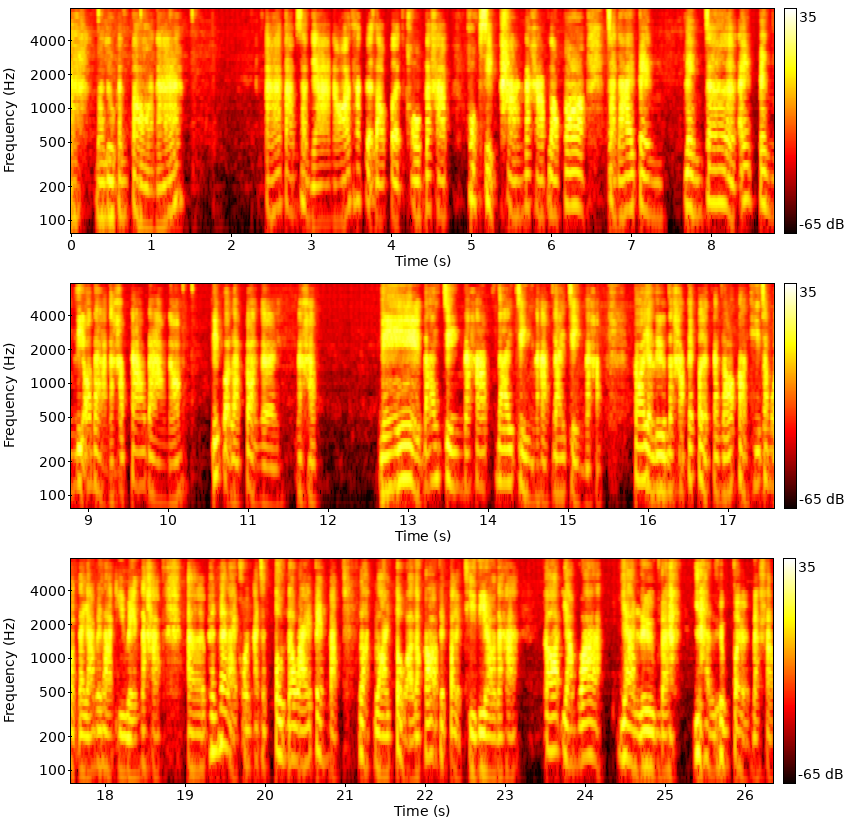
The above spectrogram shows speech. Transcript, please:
อะมาดูกันต่อนะ อ่าตามสัญญาเนาะถ้าเกิดเราเปิดครบนะครับ 60 ครั้งนะครับ เราก็จะได้เป็นเลนเจอร์ไอ้เป็นลีโอนาร์ดนะครับ 9 ดาวเนาะรีบกดรับก่อนเลยนะครับ นี่ได้จริงนะครับ ได้จริงนะครับ ได้จริงนะครับ ก็อย่าลืมนะครับ ไปเปิดกันเนาะก่อนที่จะหมดระยะเวลาอีเวนต์นะครับเออเพื่อนๆหลายคนอาจจะตุนเอาไว้เป็นแบบหลักร้อยตั๋วแล้วก็เอาไปเปิดทีเดียวนะคะ ก็ย้ำว่าอย่าลืมนะอย่าลืมเปิดนะครับ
